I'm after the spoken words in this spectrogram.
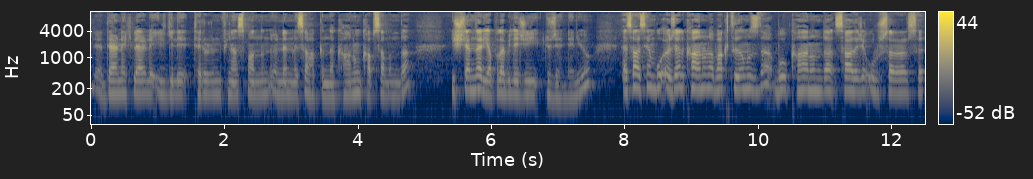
derneklerle ilgili terörün finansmanının önlenmesi hakkında kanun kapsamında işlemler yapılabileceği düzenleniyor. Esasen bu özel kanuna baktığımızda bu kanunda sadece uluslararası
